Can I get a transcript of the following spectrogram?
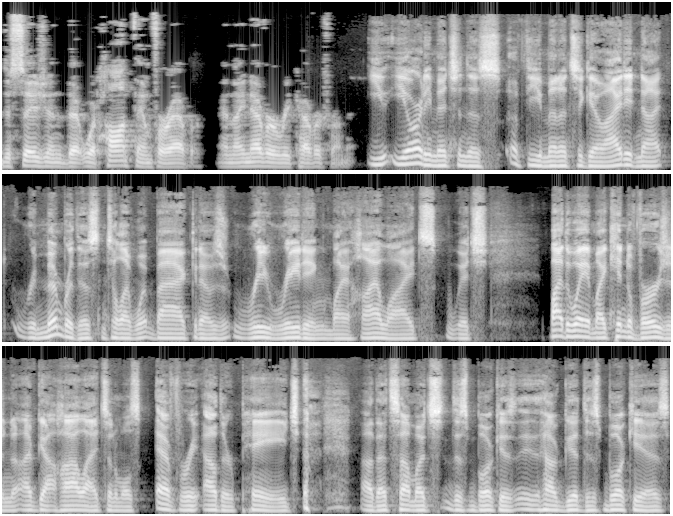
decision that would haunt them forever and they never recovered from it. You you already mentioned this a few minutes ago. I did not remember this until I went back and I was rereading my highlights which by the way, my Kindle version, I've got highlights on almost every other page. uh, that's how much this book is, how good this book is.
